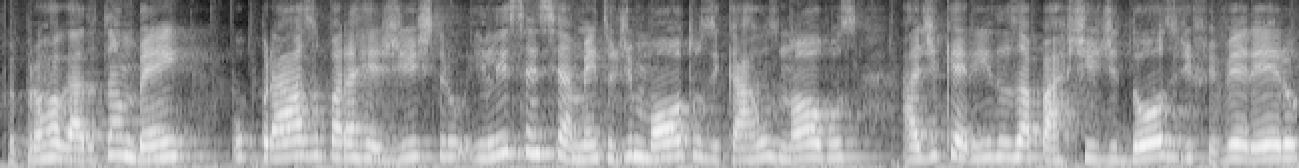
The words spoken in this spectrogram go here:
Foi prorrogado também o prazo para registro e licenciamento de motos e carros novos adquiridos a partir de 12 de fevereiro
